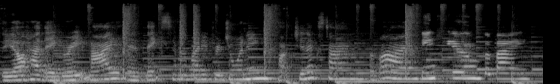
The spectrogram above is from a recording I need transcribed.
So y'all have a great night, and thanks everybody for joining. Talk to you next time. Bye bye. Thank you. Bye bye.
